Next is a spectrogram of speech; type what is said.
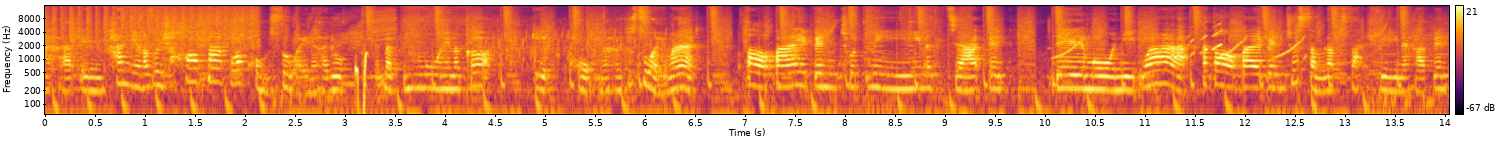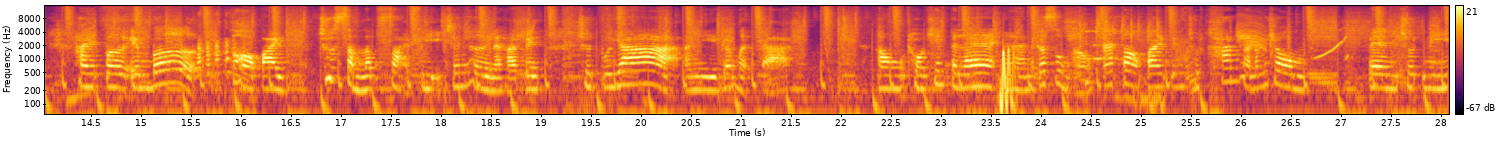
นะคะ เป็นขั้นเนี้ยเราคือชอบมากเพราะว่าผมสวยนะคะ ดูเป็นแบบเป็นมวยแล้วก็เก็บผมนะคะคือสวยมาก ต่อไปเป็นชุดนี้นะจ๊ะเป็น โมนิว่าต่อไปเป็นชุดสำหรับสายฟรีนะคะ เป็น Hyper Ember ต่อไปชุดสำหรับสายฟรีอีกเช่นเคยนะคะ เป็นชุดปุย่า อันนี้ก็เหมือนจะเอาโทเค็นไปแลกนะคะแล้วก็สุ่มเอาอะต่อไปเป็นชุดขั้นค่ะท่านผู้ชม เป็นชุดนี้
